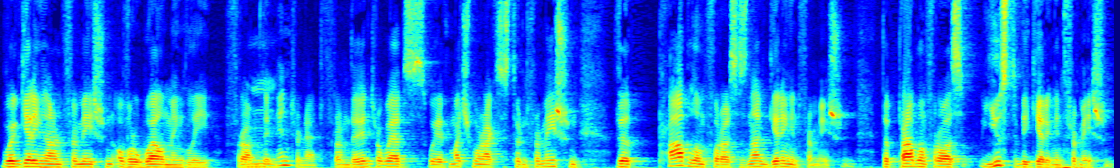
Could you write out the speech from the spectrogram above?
we're getting our information overwhelmingly from the mm. internet from the interwebs we have much more access to information the problem for us is not getting information the problem for us used to be getting information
